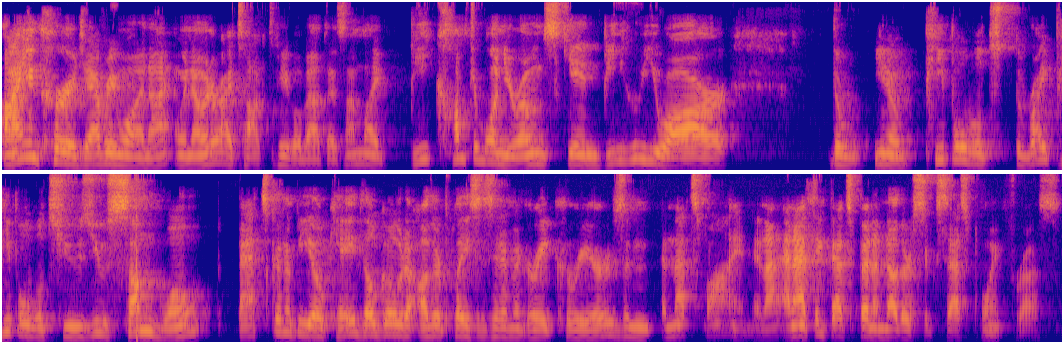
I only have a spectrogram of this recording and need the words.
i encourage everyone I, whenever i talk to people about this i'm like be comfortable in your own skin be who you are. The you know people will the right people will choose you. Some won't. That's going to be okay. They'll go to other places and have great careers and and that's fine. And I, and I think that's been another success point for us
